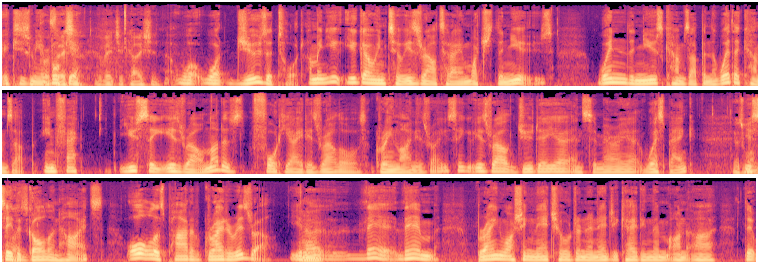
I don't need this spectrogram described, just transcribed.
excuse me, a book. professor Yeah of education. what what Jews are taught. I mean, you, you go into Israel today and watch the news. When the news comes up and the weather comes up, in fact, you see Israel not as 48 Israel or Green Line Israel. You see Israel, Judea and Samaria, West Bank. You see place. the Golan Heights, all as part of Greater Israel. You know, they're they're brainwashing their children and educating them on uh, that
